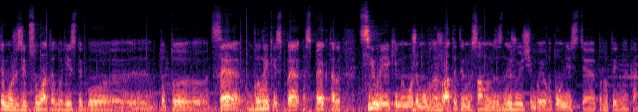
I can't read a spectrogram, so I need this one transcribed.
ти можеш зіпсувати логістику. е, Тобто це великий спе- спектр цілей, які ми можемо вражати, тим самим знижуючи боєготовність е, противника.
